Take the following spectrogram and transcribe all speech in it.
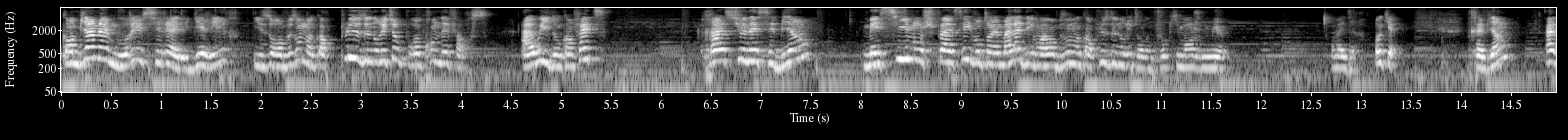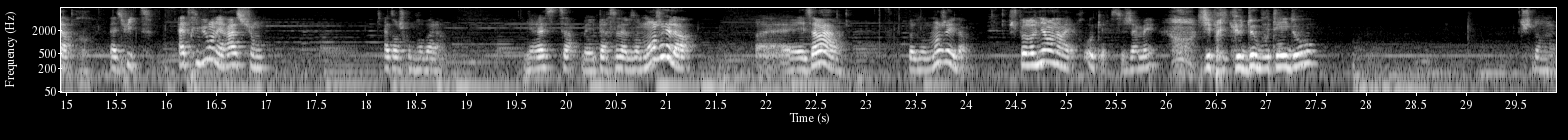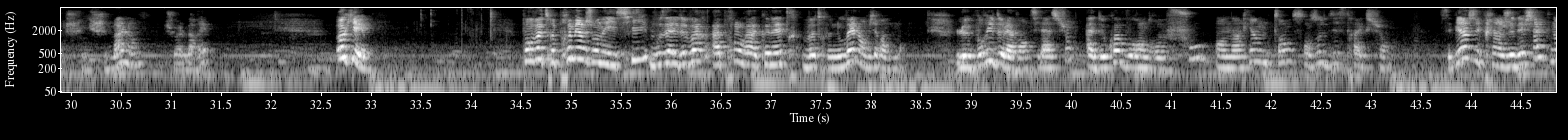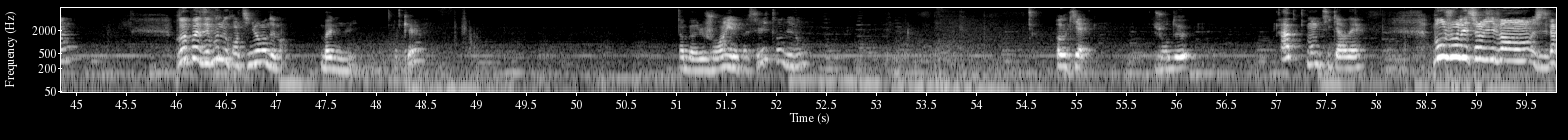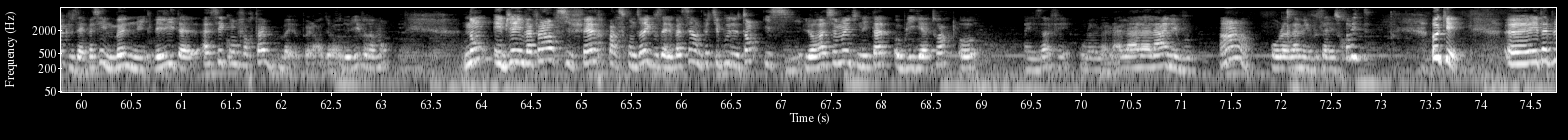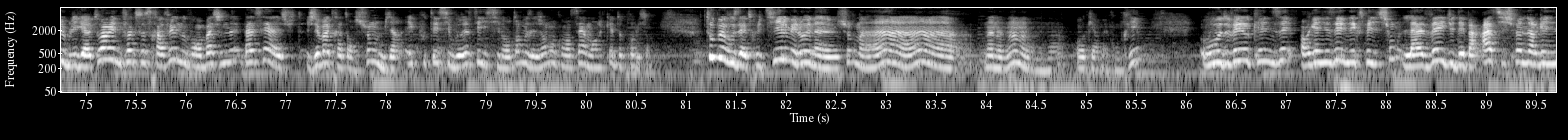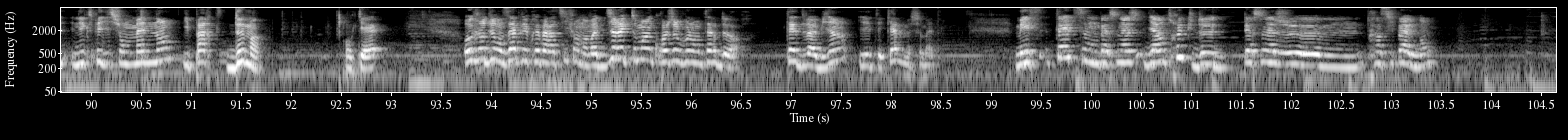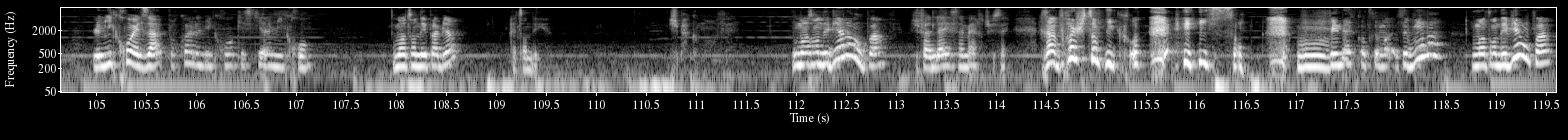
Quand bien même vous réussirez à les guérir, ils auront besoin d'encore plus de nourriture pour reprendre des forces. Ah oui, donc en fait, rationner c'est bien, mais s'ils mangent pas assez, ils vont tomber malades et ils vont avoir besoin d'encore plus de nourriture. Donc il faut qu'ils mangent mieux. On va dire. Ok. Très bien. Alors, la suite. Attribuons les rations. Attends, je comprends pas là. Il reste ça. Mais personne n'a besoin de manger là. Ouais, ça va. Pas besoin de manger là. Je peux revenir en arrière. Ok, si jamais. Oh, J'ai pris que deux bouteilles d'eau. Je suis, suis- suis mal, hein. Je vais le barrer. Ok. Pour votre première journée ici, vous allez devoir apprendre à connaître votre nouvel environnement. Le bruit de la ventilation a de quoi vous rendre fou en un rien de temps sans autre distraction. C'est bien, j'ai pris un jeu d'échecs, non? Reposez-vous, nous continuerons demain. Bonne nuit. Ok. Ah bah le jour 1 il est passé vite, hein, dis donc. Ok. Jour 2. Hop, mon petit carnet. Bonjour les survivants J'espère que vous avez passé une bonne nuit. L'élite est assez confortable. Bah, il l'air d'y avoir de lit vraiment. Non, eh bien il va falloir s'y faire parce qu'on dirait que vous allez passer un petit bout de temps ici. Le rationnement est une étape obligatoire. Oh, Elsa fait. Oh là là là là là là, mais vous. Hein? Oh là là, mais vous allez trop vite. Ok, euh, étape obligatoire, une fois que ce sera fait, nous pourrons passer à la suite. J'ai votre attention, bien écoutez, si vous restez ici longtemps, vous allez jamais commencer à manger de provisions. Tout peut vous être utile, mais l'eau et la nature, nanana, ok, on a compris. Vous devez organiser, une expédition la veille du départ. Ah, si je fais une, expédition maintenant, ils partent demain. Ok. Aujourd'hui, on zappe les préparatifs on envoie directement un courageux volontaire dehors. Ted va bien, il était calme ce matin. Mais Ted, c'est mon personnage. Il y a un truc de personnage euh, principal, non? Le micro, Elsa. Pourquoi le micro? Qu'est-ce qu'il y a le micro? Vous m'entendez pas bien? Attendez. Je sais pas comment on fait. Vous m'entendez bien là ou pas? Je vais faire de l'ASMR, tu sais. Rapproche ton micro. Et ils sont. Vous vous vénèrez contre moi. C'est bon là? Vous m'entendez bien ou pas?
